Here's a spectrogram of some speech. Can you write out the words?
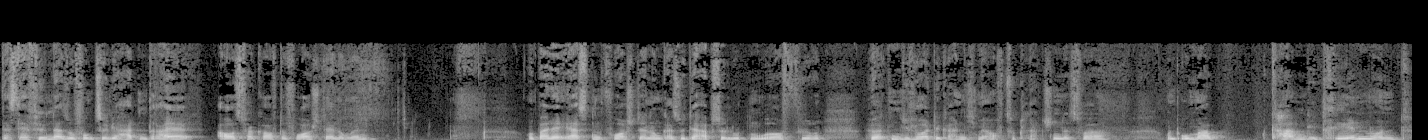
Dass der Film da so funktioniert. Wir hatten drei ausverkaufte Vorstellungen. Und bei der ersten Vorstellung, also der absoluten Uraufführung, hörten die Leute gar nicht mehr auf zu klatschen. Das war. Und Oma kamen die Tränen und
